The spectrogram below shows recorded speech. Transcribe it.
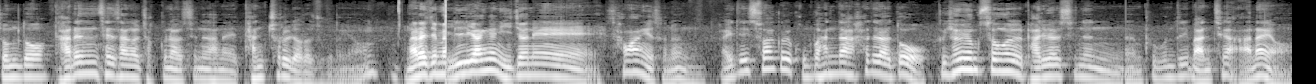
좀 더 다른 세상을 접근할 수 있는 하나의 단초를 열어주거든요. 말하자면 1, 2학년 이전의 상황에서는 아이들이 수학을 공부한다 하더라도 그 효용성을 발휘할 수 있는 부분들이 많지가 않아요.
